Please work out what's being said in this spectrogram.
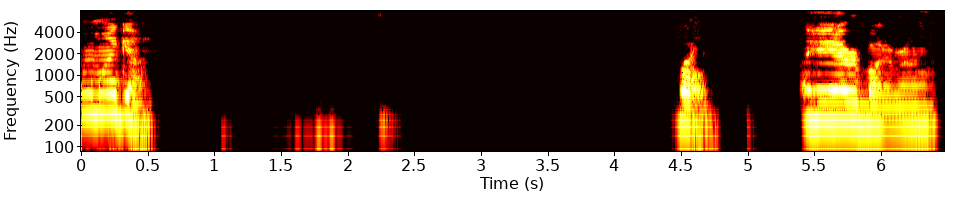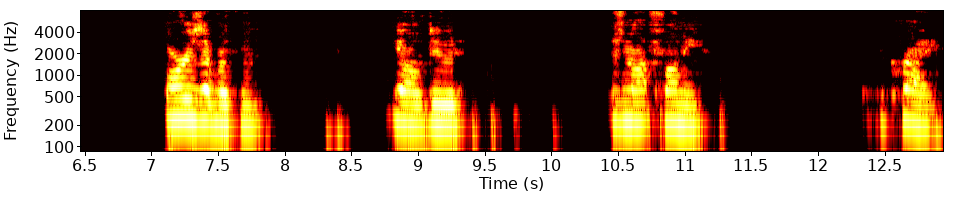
Oh my god. Bro, I hate everybody now. Where is everything? Yo, dude. It's not funny. I cry.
